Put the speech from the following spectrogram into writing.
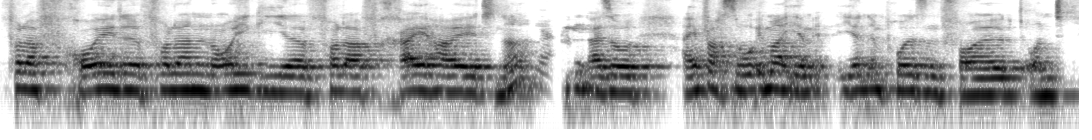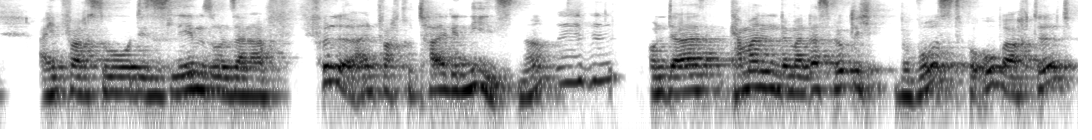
voller Freude, voller Neugier, voller Freiheit, ne? Ja. Also einfach so immer ihrem, ihren Impulsen folgt und einfach so dieses Leben so in seiner Fülle einfach total genießt. Ne? Mhm. Und da kann man, wenn man das wirklich bewusst beobachtet,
